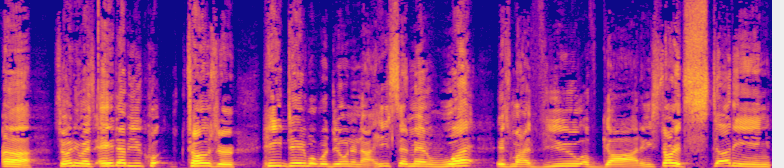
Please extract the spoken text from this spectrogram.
Uh, so, anyways, A.W. Tozer, he did what we're doing tonight. He said, "Man, what is my view of God?" And he started studying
